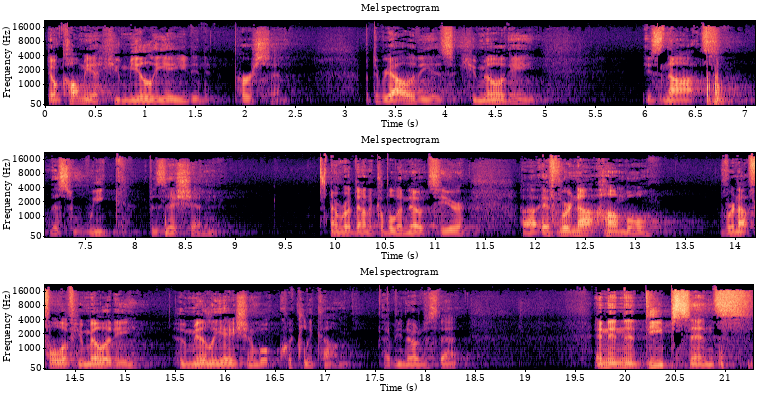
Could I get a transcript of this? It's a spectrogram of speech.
Don't call me a humiliated person. But the reality is, humility is not this weak position. I wrote down a couple of notes here. Uh, if we're not humble, if we're not full of humility, humiliation will quickly come. Have you noticed that? And in a deep sense,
